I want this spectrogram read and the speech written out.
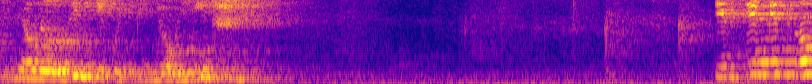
Підняли один лікоть, підняли інший. І всі міцно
